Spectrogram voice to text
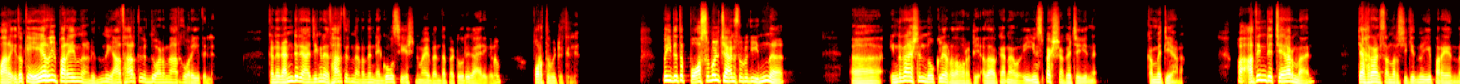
പറ ഇതൊക്കെ എയറിൽ പറയുന്നതാണ്. ഇതൊന്നും യാഥാർത്ഥ്യ എന്തുവാണെന്ന് ആർക്കും അറിയത്തില്ല. കാരണം രണ്ട് രാജ്യങ്ങൾ യഥാർത്ഥത്തിൽ നടന്ന നെഗോസിയേഷനുമായി ബന്ധപ്പെട്ട ഒരു കാര്യങ്ങളും പുറത്തു വിട്ടിട്ടില്ല. അപ്പോൾ ഇതിന്റെ പോസിബിൾ ചാൻസ് പറഞ്ഞാൽ ഇന്ന് ഇന്റർനാഷണൽ ന്യൂക്ലിയർ അതോറിറ്റി അത് കാരണം ഈ ഇൻസ്പെക്ഷനൊക്കെ ചെയ്യുന്ന കമ്മിറ്റിയാണ് അപ്പോൾ അതിന്റെ ചെയർമാൻ ടെഹ്റാൻ സന്ദർശിക്കുന്നു ഈ പറയുന്ന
